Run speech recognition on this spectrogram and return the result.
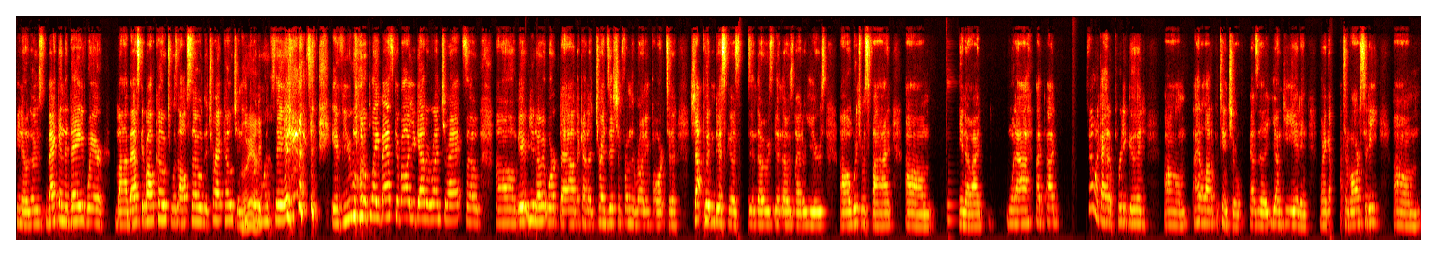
you know, those back in the day where my basketball coach was also the track coach, and he oh, yeah. pretty much said, if you want to play basketball, you got to run track. So, um, it, you know, it worked out. I kind of transitioned from the running part to shot putting discus in those in those latter years, uh, which was fine. Um, you know, I when I, I I felt like I had a pretty good um, I had a lot of potential as a young kid. And when I got to varsity, um,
